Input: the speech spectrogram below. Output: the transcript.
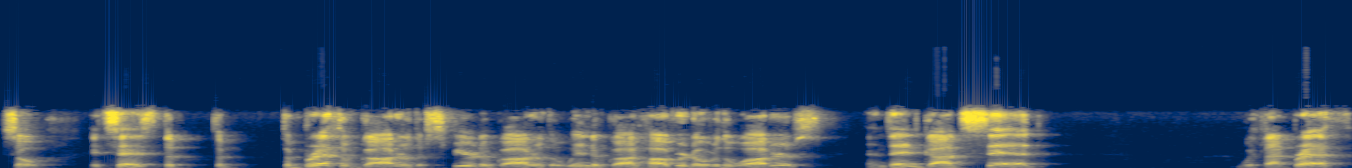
So it says the, the the breath of god or the spirit of god or the wind of god hovered over the waters and then god said with that breath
